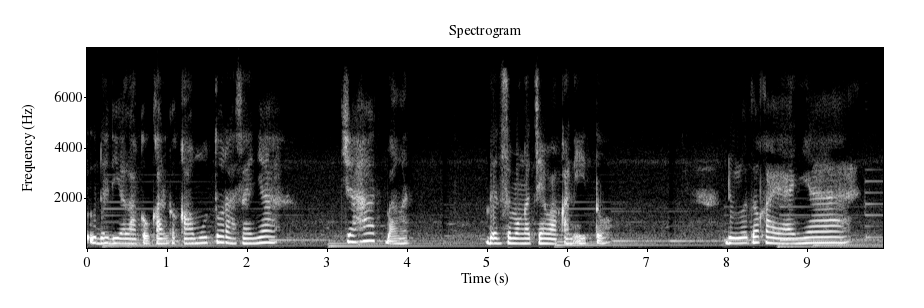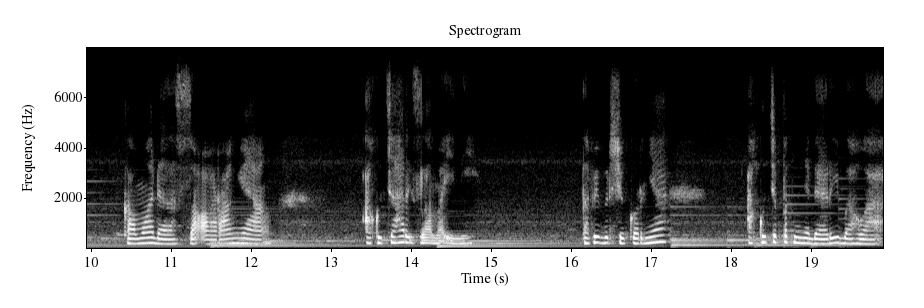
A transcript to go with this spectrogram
udah dia lakukan ke kamu tuh rasanya jahat banget dan semengecewakan itu. Dulu tuh kayaknya kamu adalah seseorang yang aku cari selama ini. Tapi bersyukurnya aku cepat menyadari bahwa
